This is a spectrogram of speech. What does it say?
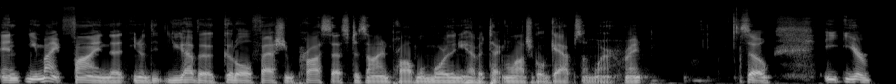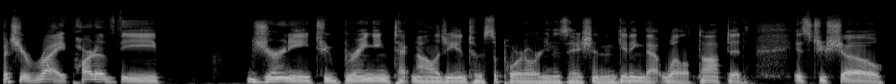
and you might find that you know you have a good old fashioned process design problem more than you have a technological gap somewhere right so you're, but you're right. Part of the journey to bringing technology into a support organization and getting that well adopted is to show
